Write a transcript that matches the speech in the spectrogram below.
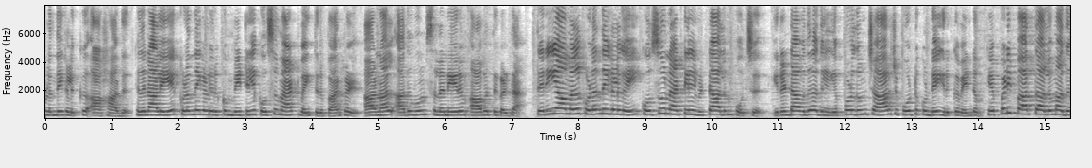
குழந்தைகளுக்கு ஆகாது. இதனாலேயே குழந்தைகள் இருக்கும் வீட்டில் கொசு மேட் வைத்திருப்பார்கள். ஆனால் அதுவும் சில நேரம் ஆபத்துகள் தான் தெரியாமல் குழந்தைகளை கொசு நாட்டில் விட்டாலும் போச்சு. இரண்டாவது அதில் எப்பொழுதும் சார்ஜ் போட்டுக்கொண்டே இருக்க வேண்டும். எப்படி பார்த்தாலும் அது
